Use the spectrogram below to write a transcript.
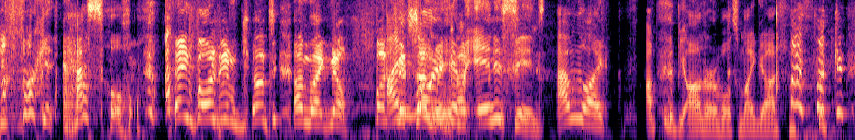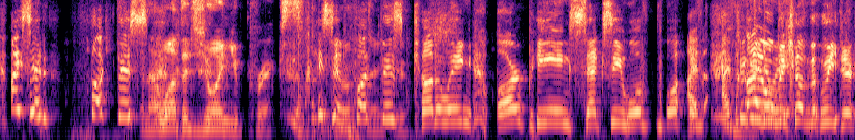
you fucking asshole. I voted him guilty. I'm like, no, fuck I this voted him undercover- innocent. I'm like, I'm gonna be honorable to my godfather. I said, fuck this. And I want to join you pricks. I said, fuck this you. cuddling, RPing, sexy wolf boy. I- I figured I will would- become the leader.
